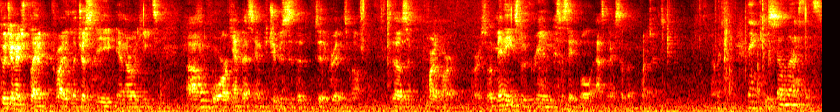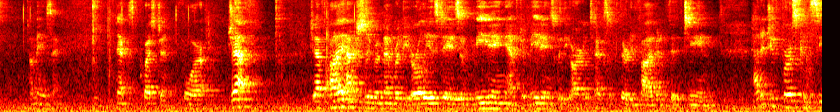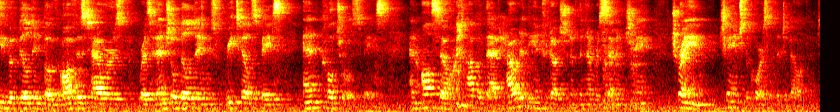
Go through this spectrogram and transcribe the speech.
cogeneration plant providing electricity and our own heat, um, for our campus and contributes to the, to the grid as well. So that was a part of our, our sort of many sort of green, sustainable aspects of the project. Thank you so much, that's amazing. Next question for Jeff. Jeff, I actually remember the earliest days of meeting after meetings with the architects of thirty-five and fifteen. How did you first conceive of building both office towers, residential buildings, retail space, and cultural space? And also, on top of that, how did the introduction of the number seven train change the course of the development?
